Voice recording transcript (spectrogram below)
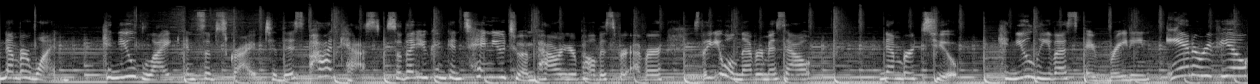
Number one, can you like and subscribe to this podcast so that you can continue to empower your pelvis forever so that you will never miss out? Number two, can you leave us a rating and a review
